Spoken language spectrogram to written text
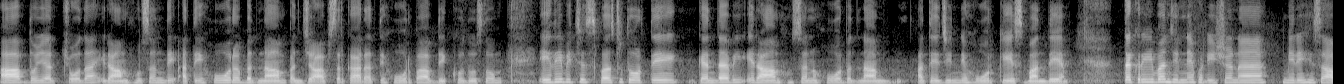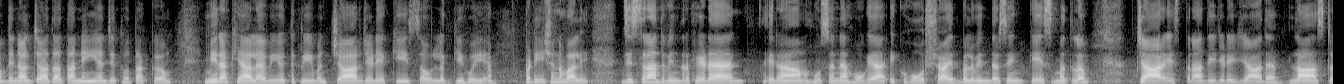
ਆਪ 2014 ਇਰਾਮ ਹੁਸਨ ਦੇ ਅਤੇ ਹੋਰ ਬਦਨਾਮ ਪੰਜਾਬ ਸਰਕਾਰ ਅਤੇ ਹੋਰ ਭਾਵ ਦੇਖੋ ਦੋਸਤੋ, ਇਹਦੇ ਵਿੱਚ ਸਪਸ਼ਟ ਤੌਰ ਤੇ ਕਹਿੰਦਾ ਵੀ ਇਰਾਮ ਹੁਸਨ ਹੋਰ ਬਦਨਾਮ ਅਤੇ ਜਿੰਨੇ ਹੋਰ ਕੇਸ ਬੰਦੇ ਆ। ਤਕਰੀਬਨ ਜਿੰਨੇ ਪਟੀਸ਼ਨ ਹੈ ਮੇਰੇ ਹਿਸਾਬ ਦੇ ਨਾਲ ਜ਼ਿਆਦਾ ਤਾਂ ਨਹੀਂ ਹੈ ਜਿੱਥੋਂ ਤੱਕ ਮੇਰਾ ਖਿਆਲ ਹੈ ਵੀ ਉਹ ਤਕਰੀਬਨ 4 ਜਿਹੜੇ ਕੇਸ ਆ ਉਹ ਲੱਗੇ ਹੋਏ ਆ। ਪਟੀਸ਼ਨ ਵਾਲੇ, ਜਿਸ ਤਰ੍ਹਾਂ ਦਵਿੰਦਰ ਖੇੜਾ ਇਰਾਮ ਹੁਸਨ ਹੈ, ਹੋ ਗਿਆ, ਇੱਕ ਹੋਰ ਸ਼ਾਇਦ ਬਲਵਿੰਦਰ ਸਿੰਘ ਕੇਸ, ਮਤਲਬ ਚਾਰ ਇਸ ਤਰ੍ਹਾਂ ਦੇ ਜਿਹੜੇ ਯਾਦ ਹੈ ਲਾਸਟ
